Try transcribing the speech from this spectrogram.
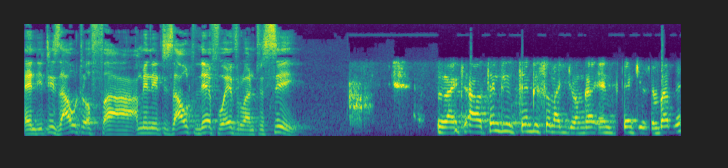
and it is out of, uh, I mean, it is out there for everyone to see. Right. Uh, thank you. Thank you so much, Jonga, and thank you, Zimbabwe.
